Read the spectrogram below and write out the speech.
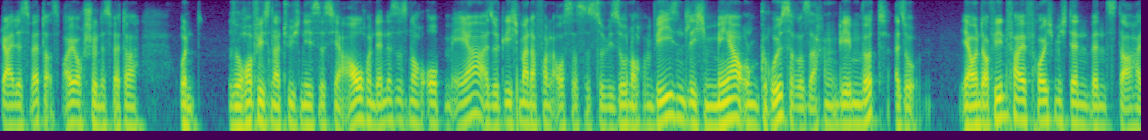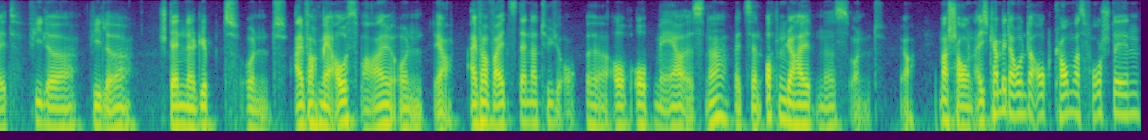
geiles Wetter, es war ja auch schönes Wetter. Und so hoffe ich es natürlich nächstes Jahr auch. Und dann ist es noch Open Air. Also gehe ich mal davon aus, dass es sowieso noch wesentlich mehr und größere Sachen geben wird. Also ja, und auf jeden Fall freue ich mich denn, wenn es da halt viele, viele Stände gibt und einfach mehr Auswahl. Und ja, einfach weil es dann natürlich auch, äh, auch Open Air ist, ne? Weil es dann offen gehalten ist. Und ja, mal schauen. Also ich kann mir darunter auch kaum was vorstellen.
